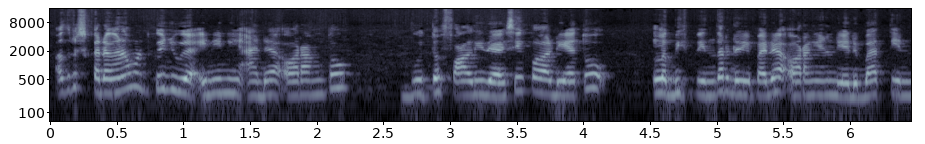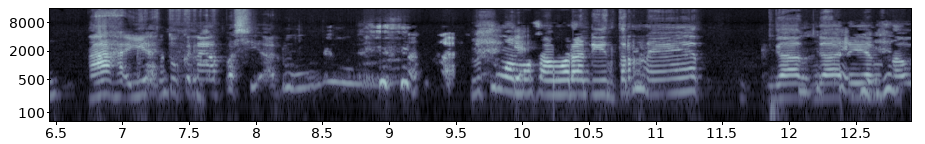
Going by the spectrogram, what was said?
Oh, terus kadang-kadang menurut gue juga ini nih ada orang tuh butuh validasi kalau dia tuh lebih pintar daripada orang yang dia debatin. Ah iya tuh kenapa sih? Aduh. Lu tuh ngomong sama orang di internet. Gak, gak ada yang tahu.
